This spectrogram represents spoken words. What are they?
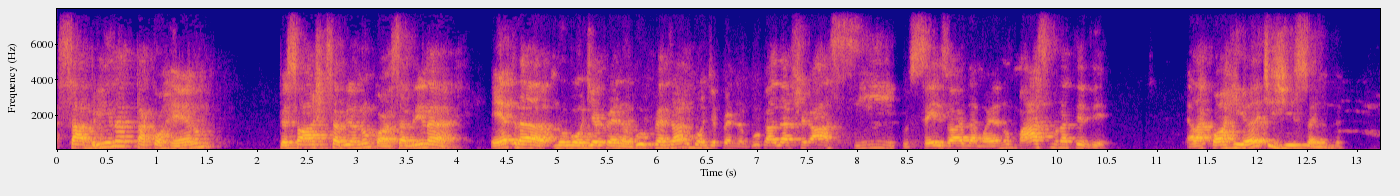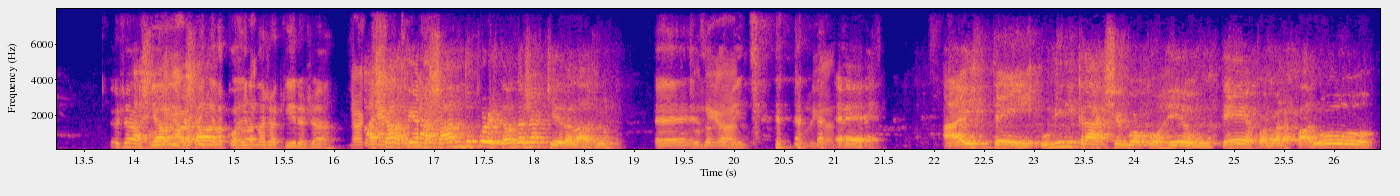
Sabrina tá correndo. O pessoal acha que Sabrina não corre. Sabrina entra no Bom Dia Pernambuco. Para entrar no Bom Dia Pernambuco, ela deve chegar às 5, 6 horas da manhã, no máximo na TV. Ela corre antes disso ainda. Eu já, acho vi, ela, eu já peguei ela, correndo ela, na jaqueira já. Jaqueira, acho que ela tem a chave do portão da jaqueira lá, viu? É, exatamente. é. Aí tem o mini crack chegou a correr algum tempo, agora parou.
